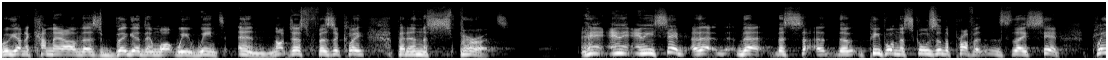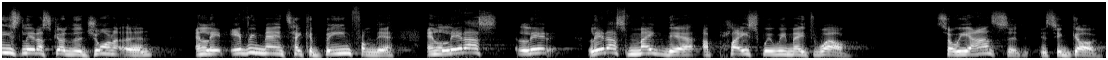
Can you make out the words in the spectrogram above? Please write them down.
We're going to come out of this bigger than what we went in, not just physically, but in the spirit. And, and, and he said, uh, the, the, uh, the people in the schools of the prophets, they said, please let us go to the Jordan and let every man take a beam from there and let us, let, let us make there a place where we may dwell. So he answered and said, Go.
